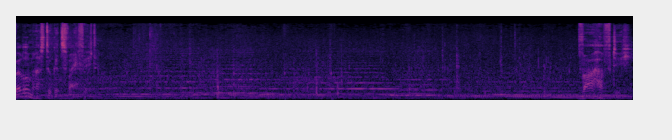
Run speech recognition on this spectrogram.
Warum hast du gezweifelt? Wahrhaftig.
